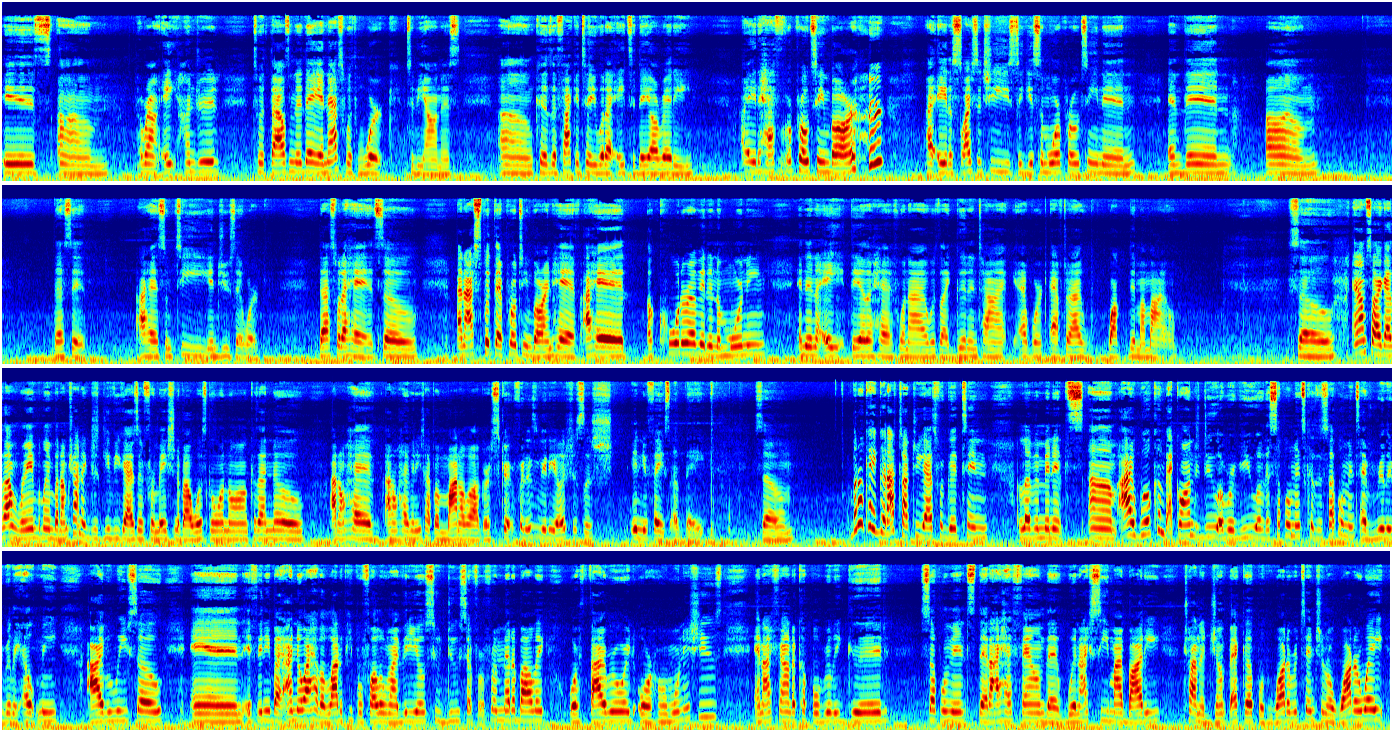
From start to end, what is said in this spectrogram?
is um around 800 to a thousand a day and that's with work to be honest because um, if i could tell you what i ate today already i ate half of a protein bar i ate a slice of cheese to get some more protein in and then um that's it. I had some tea and juice at work. That's what i had. So and i split that protein bar in half. I had a quarter of it in the morning and then I ate the other half when I was like good in time at work after I walked in my mile. So, and I'm sorry guys, I'm rambling, but I'm trying to just give you guys information about what's going on because I know I don't have I don't have any type of monologue or script for this video. It's just a in your face update. So, but okay, good. I talked to you guys for good 10 11 minutes. Um, I will come back on to do a review of the supplements because the supplements have really, really helped me. I believe so. And if anybody, I know I have a lot of people following my videos who do suffer from metabolic or thyroid or hormone issues. And I found a couple really good supplements that I have found that when I see my body trying to jump back up with water retention or water weight,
